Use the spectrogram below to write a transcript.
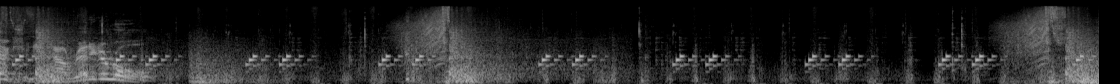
section is now ready to roll. you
